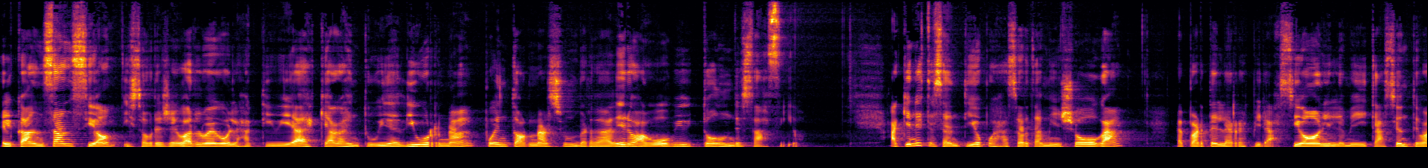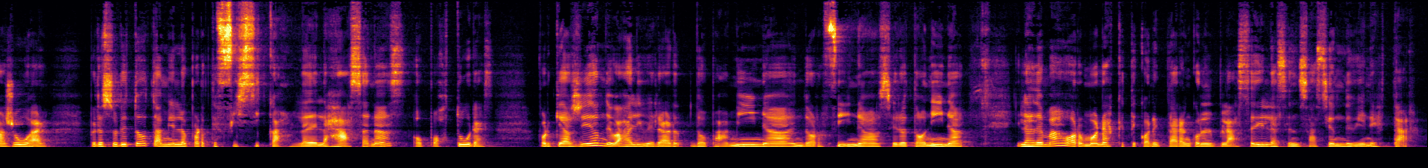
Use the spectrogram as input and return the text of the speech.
el cansancio y sobrellevar luego las actividades que hagas en tu vida diurna pueden tornarse un verdadero agobio y todo un desafío. Aquí en este sentido puedes hacer también yoga, la parte de la respiración y la meditación te va a ayudar, pero sobre todo también la parte física, la de las asanas o posturas, porque allí es donde vas a liberar dopamina, endorfina, serotonina y las demás hormonas que te conectarán con el placer y la sensación de bienestar.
